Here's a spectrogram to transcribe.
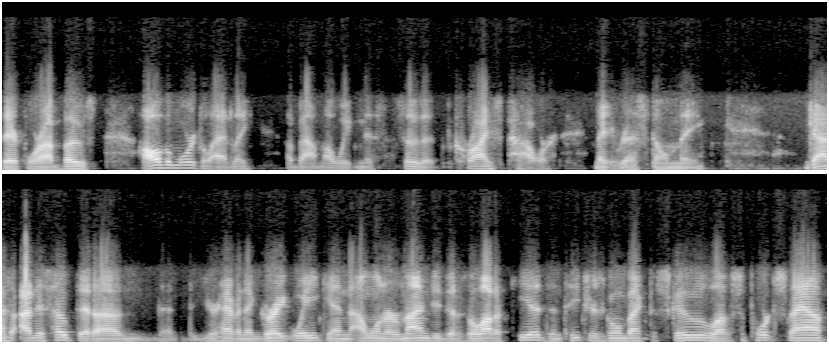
Therefore, I boast all the more gladly about my weakness, so that Christ's power may rest on me." Guys, I just hope that uh, that you're having a great week, and I want to remind you that there's a lot of kids and teachers going back to school, a lot of support staff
